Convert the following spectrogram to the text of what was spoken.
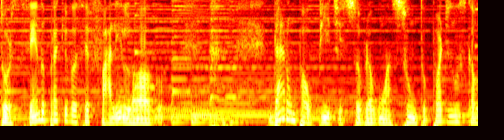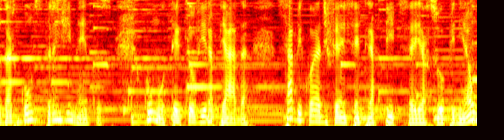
torcendo para que você fale logo. Dar um palpite sobre algum assunto pode nos causar constrangimentos, como ter que ouvir a piada. Sabe qual é a diferença entre a pizza e a sua opinião?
